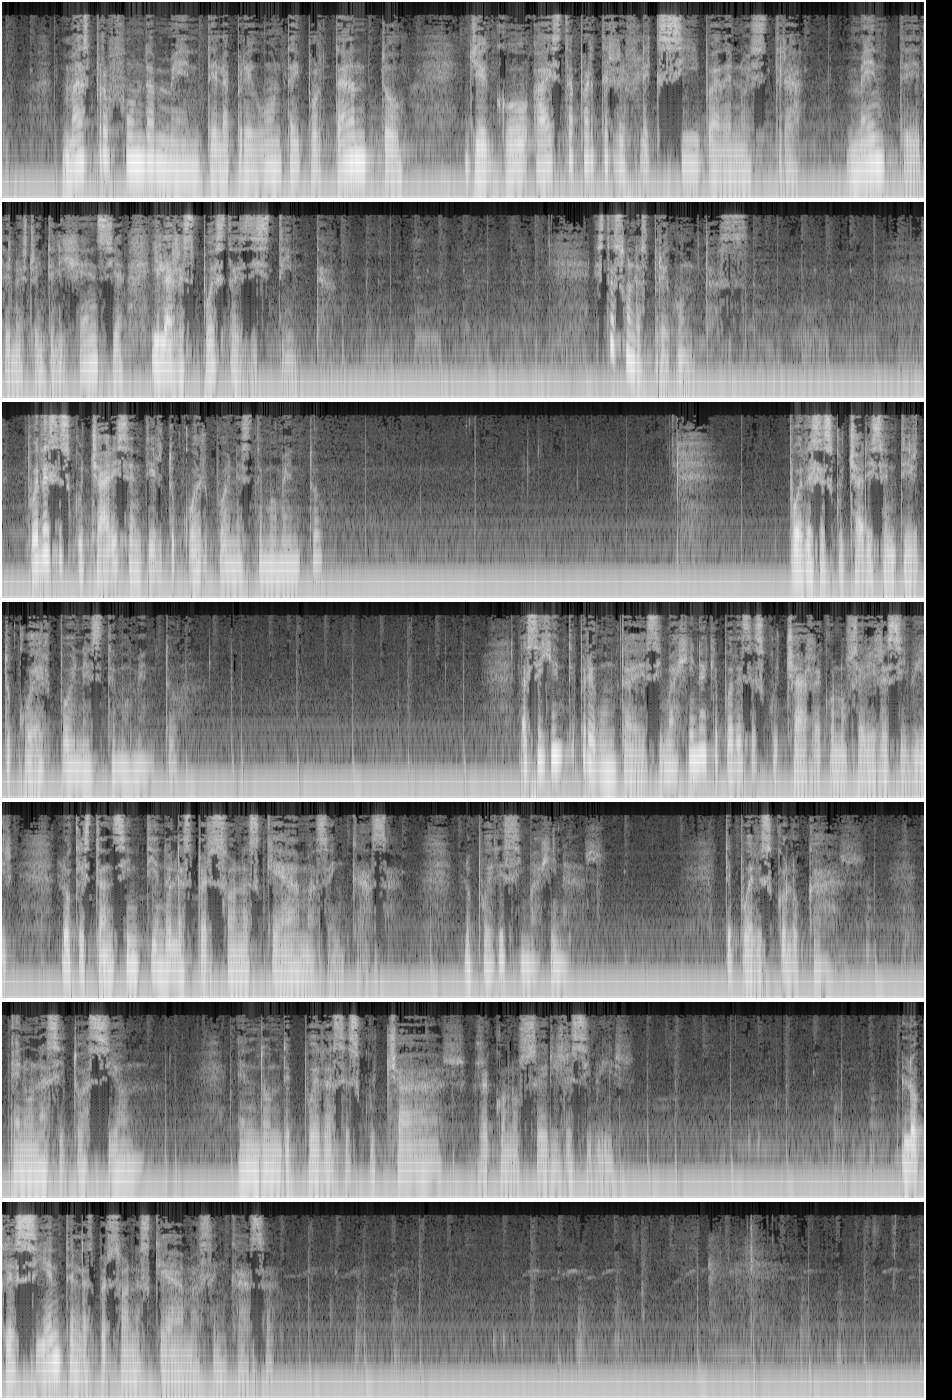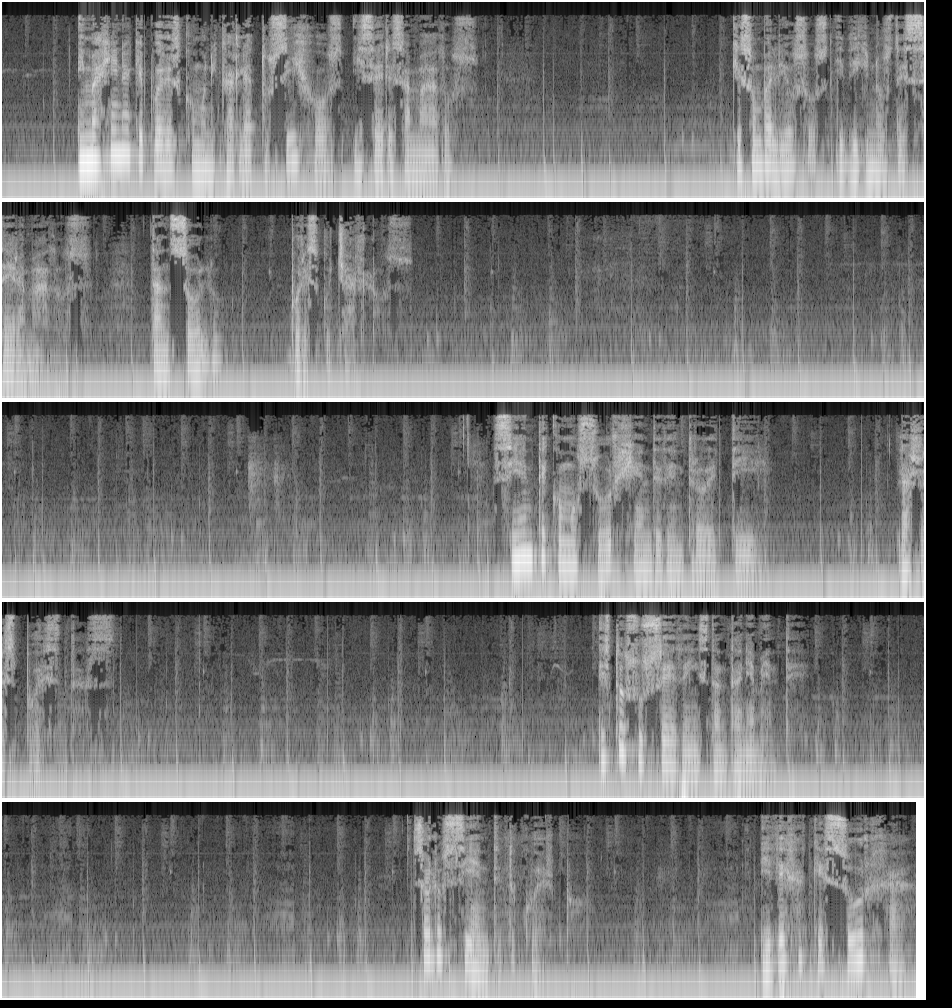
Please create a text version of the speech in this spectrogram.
más profundamente la pregunta y por tanto llegó a esta parte reflexiva de nuestra mente, de nuestra inteligencia, y la respuesta es distinta. Estas son las preguntas. ¿Puedes escuchar y sentir tu cuerpo en este momento? ¿Puedes escuchar y sentir tu cuerpo en este momento? La siguiente pregunta es, imagina que puedes escuchar, reconocer y recibir lo que están sintiendo las personas que amas en casa. ¿Lo puedes imaginar? Te puedes colocar en una situación en donde puedas escuchar, reconocer y recibir lo que sienten las personas que amas en casa. Imagina que puedes comunicarle a tus hijos y seres amados que son valiosos y dignos de ser amados, tan solo por escucharlos. Siente cómo surgen de dentro de ti las respuestas. Esto sucede instantáneamente. Solo siente tu cuerpo y deja que surja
